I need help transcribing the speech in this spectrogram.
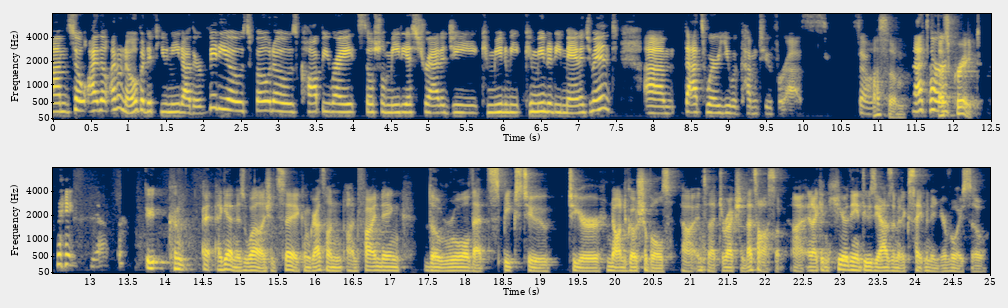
Um, so, I don't, I don't know, but if you need other videos, photos, copyright, social media strategies, strategy, community community management, um, that's where you would come to for us. So awesome. That's our. That's great. Thanks. Yeah. It, con- again, as well, I should say, congrats on on finding the rule that speaks to to your non-negotiables uh, into that direction. That's awesome, uh, and I can hear the enthusiasm and excitement in your voice. So,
